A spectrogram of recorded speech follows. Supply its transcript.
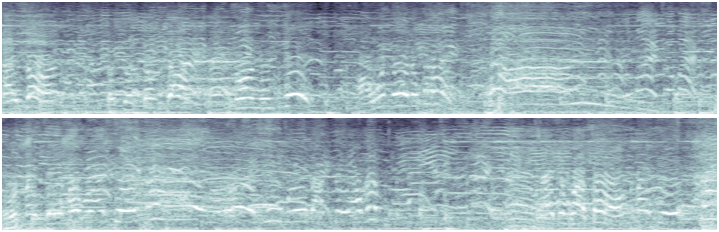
ไก่สอนจดจดจ้องจ้องแต่โดนหนึ่งทีอาวุธเดินลงไปขวาโดนไม่เตะมาบอลเจอได้โอ้ยคู่มือดักเตะครับแหม่ได้จังหวะสองไม่ถึงได้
